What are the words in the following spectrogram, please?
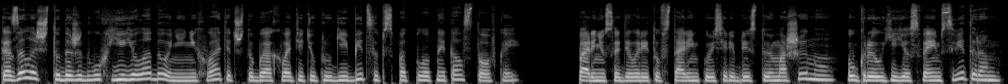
Казалось, что даже двух ее ладоней не хватит, чтобы охватить упругий бицепс под плотной толстовкой. Парень усадил Риту в старенькую серебристую машину, укрыл ее своим свитером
